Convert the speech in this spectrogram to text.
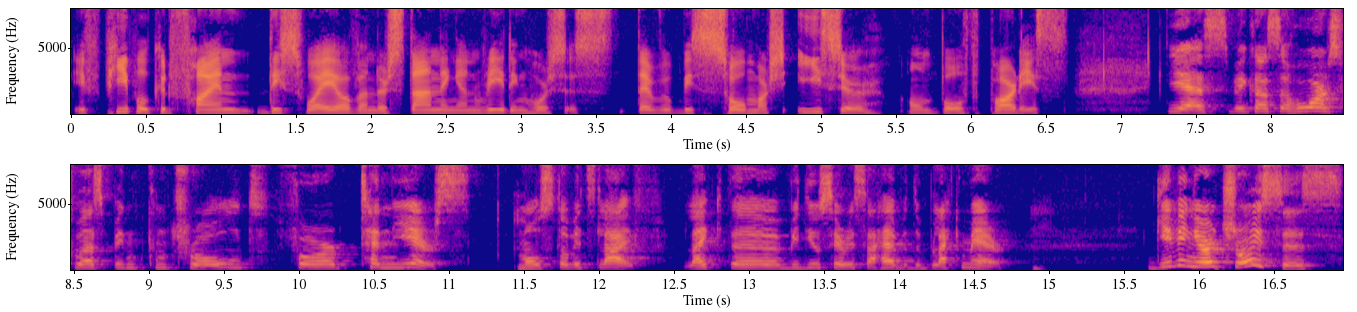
if people could find this way of understanding and reading horses, there would be so much easier on both parties. Yes, because a horse who has been controlled for 10 years, mm. most of its life, like the video series I have with the Black Mare, giving her choices,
